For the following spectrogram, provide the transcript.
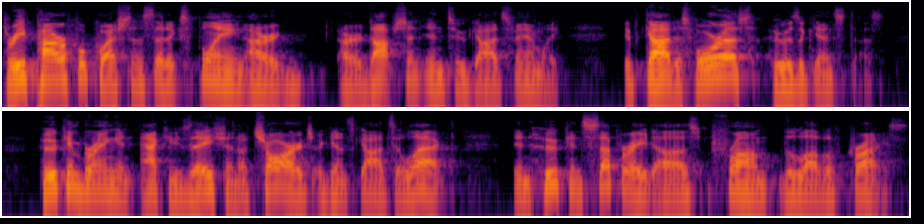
Three powerful questions that explain our, our adoption into God's family. If God is for us, who is against us? Who can bring an accusation, a charge against God's elect? And who can separate us from the love of Christ?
